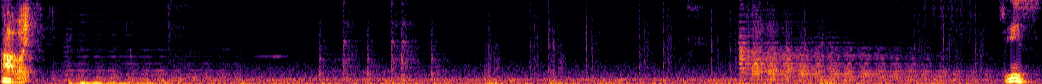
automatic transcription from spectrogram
Ah, right. Jeez.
